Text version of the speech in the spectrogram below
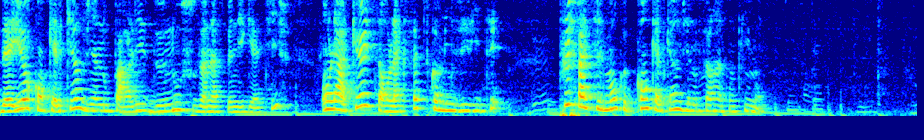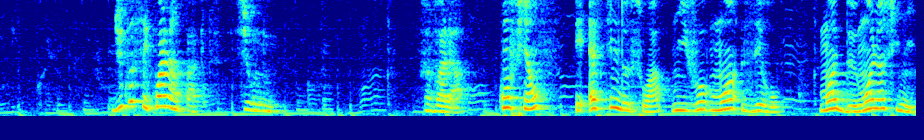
D'ailleurs, quand quelqu'un vient nous parler de nous sous un aspect négatif, on l'accueille, ça, on l'accepte comme une vérité plus facilement que quand quelqu'un vient nous faire un compliment. Du coup, c'est quoi l'impact sur nous? Enfin voilà. Confiance et estime de soi, niveau moins 0, moins 2, moins l'infini.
